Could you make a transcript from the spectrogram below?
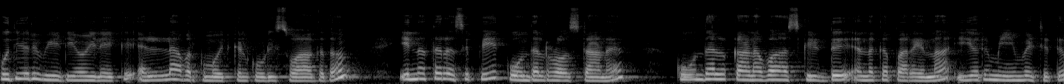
പുതിയൊരു വീഡിയോയിലേക്ക് എല്ലാവർക്കും ഒരിക്കൽ കൂടി സ്വാഗതം. ഇന്നത്തെ റെസിപ്പി കൂന്തൽ റോസ്റ്റാണ്. കൂന്തൽ കണവ സ്കിഡ് എന്നൊക്കെ പറയുന്ന ഈ ഒരു മീൻ വെച്ചിട്ട്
